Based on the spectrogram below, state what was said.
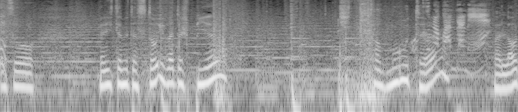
Also, wenn ich dann mit der Story weiterspiele, sollte. Weil laut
